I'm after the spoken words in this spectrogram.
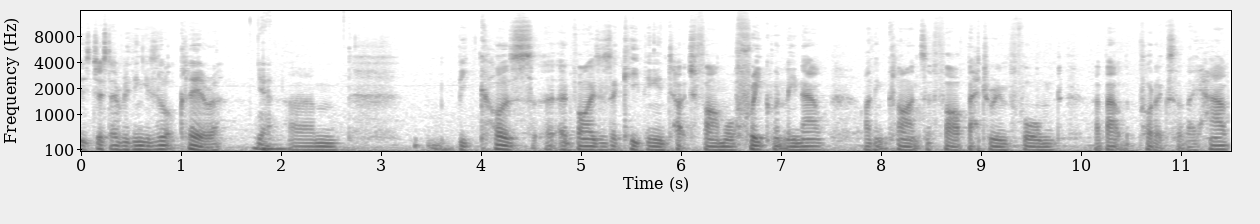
is just everything is a lot clearer. Yeah. Um, because advisors are keeping in touch far more frequently now, I think clients are far better informed about the products that they have.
